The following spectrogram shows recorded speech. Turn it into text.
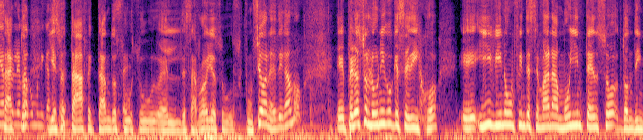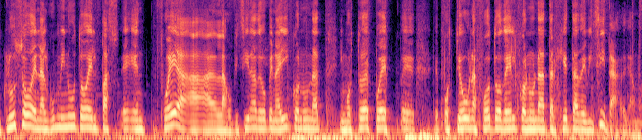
exacto, problemas de comunicación. y eso está afectando su, su- el desarrollo de sus funciones, digamos. Eh, pero eso es lo único que se dijo. eh, y vino un fin de semana muy intenso, donde incluso en algún minuto él eh, en- fue a, a las oficinas de OpenAI con una y mostró después, eh, eh, posteó una foto de él con una tarjeta de visita, digamos,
